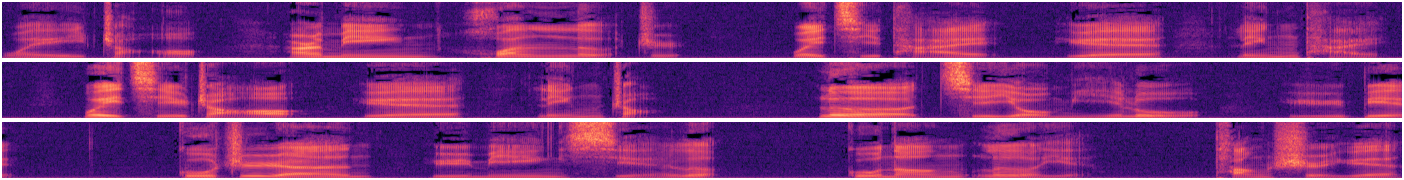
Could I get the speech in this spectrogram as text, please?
为沼，而民欢乐之，谓其台曰灵台，谓其沼曰灵沼。乐其有麋鹿鱼鳖，古之人与民偕乐，故能乐也。唐氏曰：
